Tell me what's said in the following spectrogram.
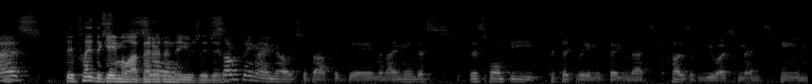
As they played the game a lot better than they usually do. Something I noticed about the game, and I mean this this won't be particularly anything that's because of the U.S. men's team.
